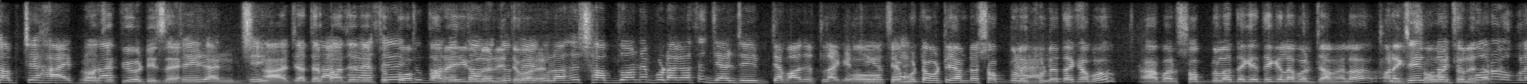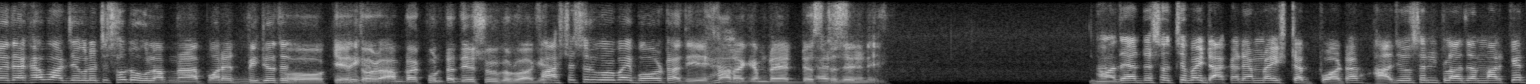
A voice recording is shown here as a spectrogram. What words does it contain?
সবচেয়ে হাই রাজকীয় ডিজাইন জি। আর যাদের বাজেট একটু কম তারা এগুলো নিতে পারে। এগুলো আছে সব ধরনের প্রোডাক্ট আছে যার যেটা বাজেট লাগে ঠিক আছে? মোটামুটি আমরা সবগুলো হ্যাঁ। খুলে দেখাবো। আবার সবগুলো দেখাতে গেলে আবার ঝামেলা অনেক সময় চলে বড় ওগুলো দেখাবো আর যেগুলো একটু ছোট ওগুলো আপনারা পরের ভিডিওতে ওকে তো আমরা কোনটা দিয়ে শুরু করব আগে? ফার্স্টে শুরু করব ভাই বড়টা দিয়ে হ্যাঁ? তার আগে আমরা অ্যাড্রেসটা জেনে নিই। আমাদের অ্যাড্রেস হচ্ছে ভাই ঢাকার আমরা staff quarter Haji Hossain plaza market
